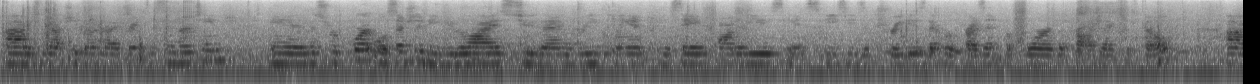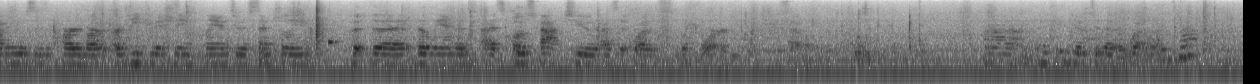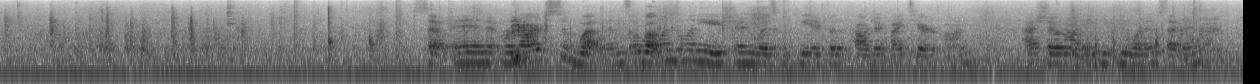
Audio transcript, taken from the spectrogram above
Um, this was actually done by Francis and team. And this report will essentially be utilized to then replant the same quantities and species of trees that were present before the project was built. Um, and this is a part of our, our decommissioning plan to essentially put the, the land as, as close back to as it was before, so. Um, if you go to the wetlands map. So in regards to wetlands, a wetland delineation was completed for the project by Terracon, as shown on APP one oh seven.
